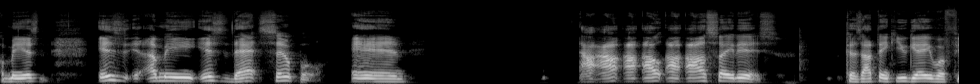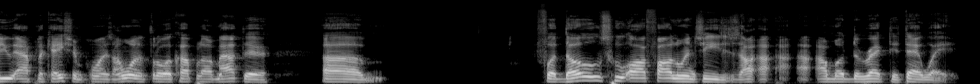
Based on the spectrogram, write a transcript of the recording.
I mean, it's it's I mean, it's that simple. And I I I, I I'll say this because I think you gave a few application points. I want to throw a couple of them out there. Um, for those who are following Jesus, I, I, I, I'm gonna direct it that way.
